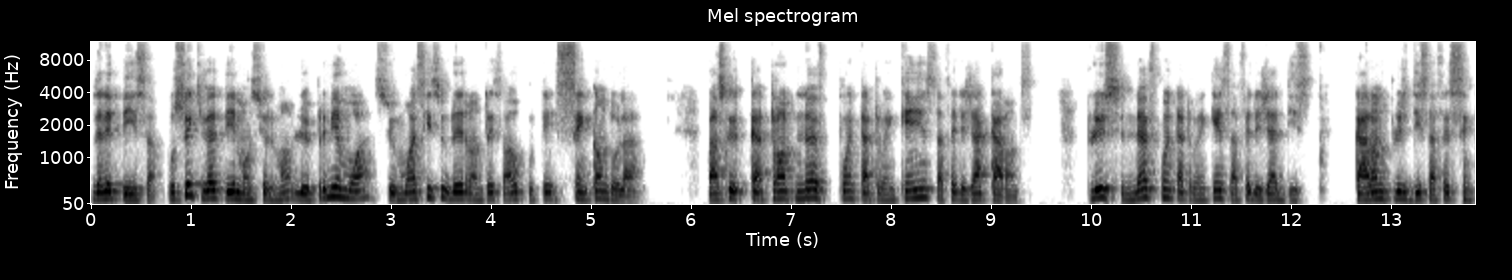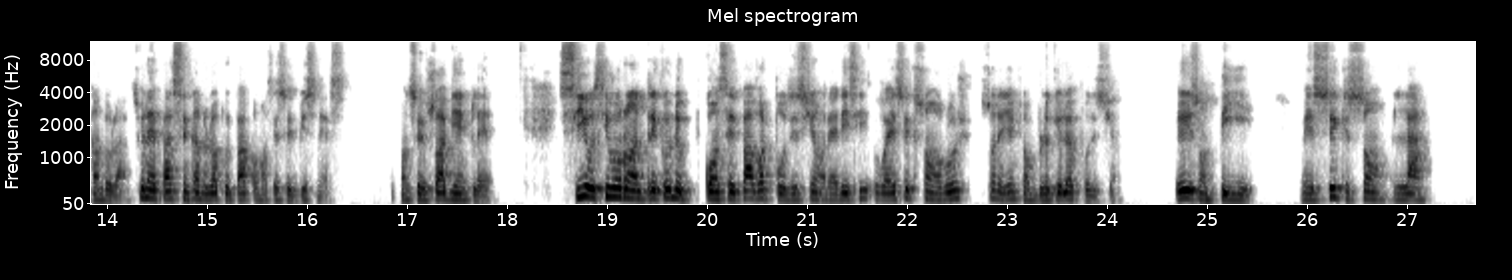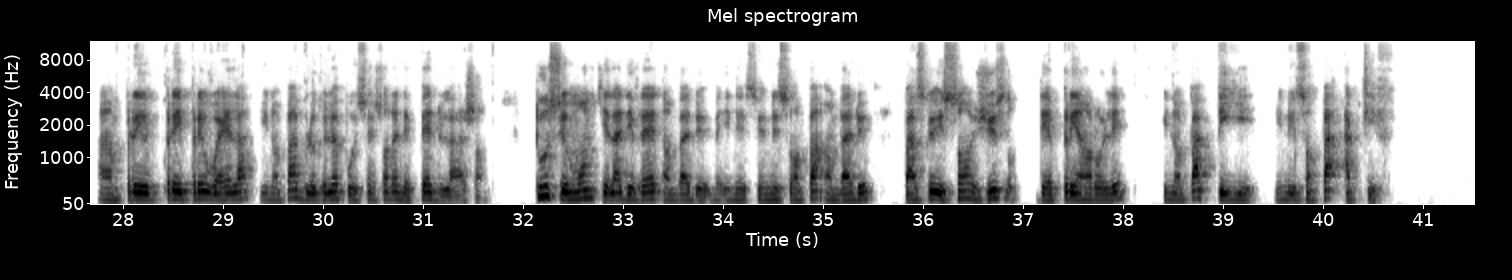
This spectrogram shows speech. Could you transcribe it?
vous allez payer ça. Pour ceux qui veulent payer mensuellement, le premier mois, ce mois-ci, si vous voulez rentrer, ça va vous coûter 50 dollars. Parce que 39,95, ça fait déjà 40. Plus 9,95, ça fait déjà 10. 40 plus 10, ça fait 50 dollars. Si vous n'avez pas 50 dollars, vous ne pouvez pas commencer ce business. On se soit bien clair. Si aussi vous rentrez, que vous ne connaissez pas votre position, regardez ici, vous voyez ceux qui sont en rouge, ce sont les gens qui ont bloqué leur position. Eux, ils sont payés. Mais ceux qui sont là, en pré, pré, pré là, ils n'ont pas bloqué leur position, ils sont en train de perdre de l'argent. Tout ce monde qui est là devrait être en bas d'eux, mais ils ne, seront pas en bas d'eux parce qu'ils sont juste des pré-enrôlés, ils n'ont pas payé, ils ne sont pas actifs.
